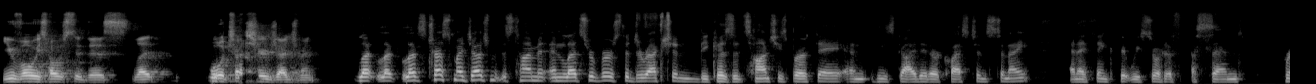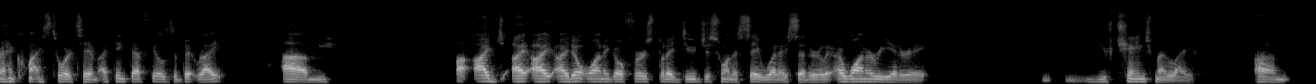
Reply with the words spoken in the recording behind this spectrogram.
you've always hosted this. Let we'll trust your judgment let, let, let's trust my judgment this time and let's reverse the direction because it's Hanshi's birthday and he's guided our questions tonight. And I think that we sort of ascend rank wise towards him. I think that feels a bit right. Um, I, I, I, I don't want to go first, but I do just want to say what I said earlier. I want to reiterate you've changed my life. Um,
